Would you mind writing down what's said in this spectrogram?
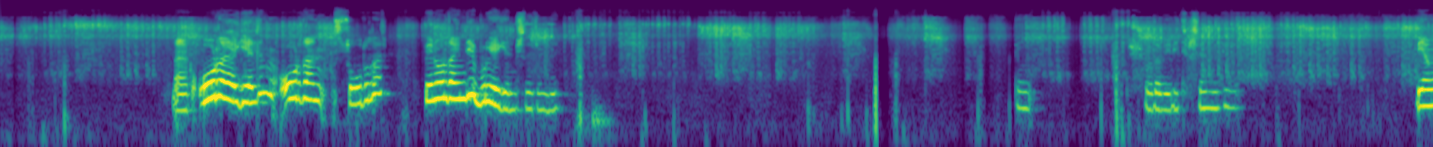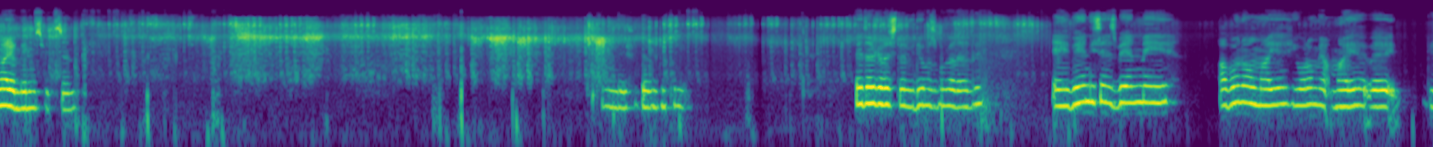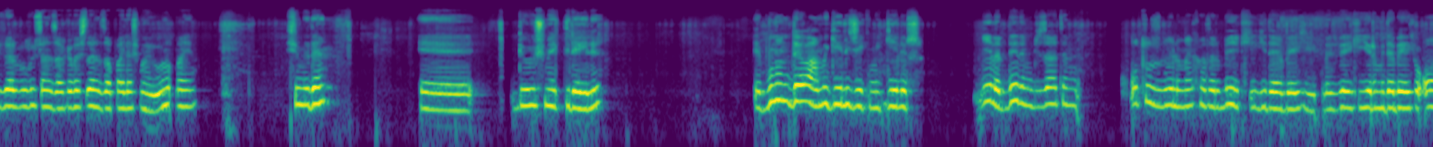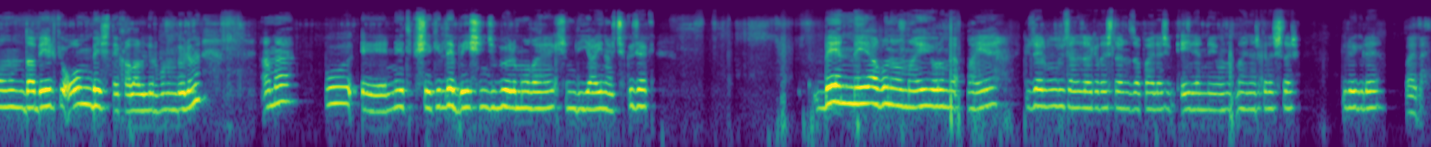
Bak oraya geldim. Oradan soğudular. Ben oradayım diye buraya gelmişler şimdi. Ben şurada bir bitirsem diyor. Bir an var ya mermisi bitsin. De şurada bir bitireyim. Evet arkadaşlar videomuz bu kadardı. Ee, beğendiyseniz beğenmeyi, abone olmayı, yorum yapmayı ve güzel bulduysanız arkadaşlarınızla paylaşmayı unutmayın. Şimdiden ee, görüşmek dileğiyle. E, bunun devamı gelecek mi? Gelir. Gelir dedim ki zaten 30 bölüme kadar belki gider belki gitmez. Belki 20'de belki 10'da belki 15'te kalabilir bunun bölümü. Ama bu e, net bir şekilde 5. bölüm olarak şimdi yayına çıkacak. Beğenmeyi, abone olmayı, yorum yapmayı, güzel bulduysanız arkadaşlarınızla paylaşıp eğlenmeyi unutmayın arkadaşlar. Güle güle. Bay bay.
